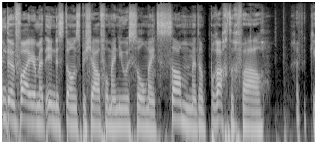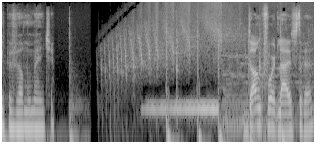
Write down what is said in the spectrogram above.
Wind and Fire met In The Stone. Speciaal voor mijn nieuwe soulmate Sam met een prachtig verhaal. Even kippenvel momentje. Dank voor het luisteren.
